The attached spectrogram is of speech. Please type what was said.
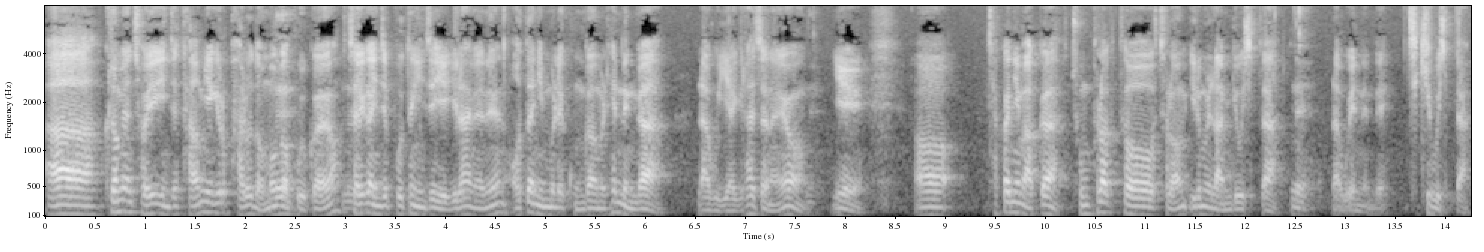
아, 그러면 저희 이제 다음 얘기로 바로 넘어가 네. 볼까요? 네. 저희가 이제 보통 이제 얘기를 하면은 어떤 인물에 공감을 했는가 라고 이야기를 하잖아요. 네. 예. 어, 작가님 아까 존 프락터처럼 이름을 남기고 싶다라고 네. 했는데 지키고 싶다.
